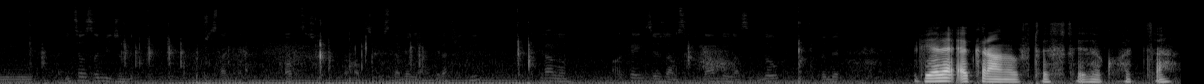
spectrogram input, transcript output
Mm, I co zrobić, żeby przez taką opcję, do opcji ustawienia grafiki, ekranu, ok, zjeżdżam sobie na dół, na sam dół, Wiele ekranów to jest w tej zakładce.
